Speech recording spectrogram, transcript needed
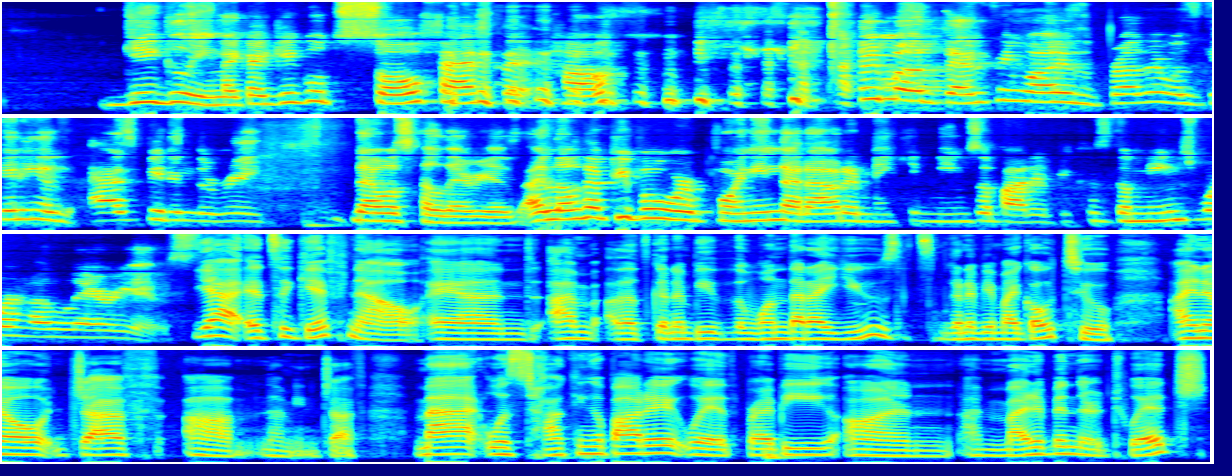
giggling. Like I giggled so fast at how he came out dancing while his brother was getting his ass beat in the ring. That was hilarious. I love that people were pointing that out and making memes about it because the memes were hilarious. Yeah, it's a gift now, and I'm that's gonna be the one that I use. It's gonna be my go-to. I know Jeff, um, I mean Jeff, Matt was talking about it with Reby on. I might have been their Twitch,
